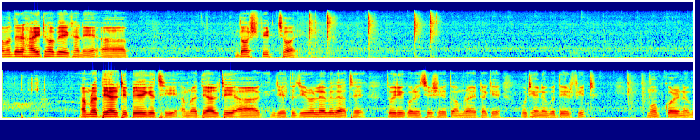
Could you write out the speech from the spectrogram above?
আমাদের হাইট হবে এখানে দশ ফিট ছয়। আমরা দেয়ালটি পেয়ে গেছি। আমরা দেয়ালটি যেহেতু জিরো লেভেলে আছে, তৈরি করেছি, সেহেতু আমরা এটাকে উঠিয়ে নেব দেড় ফিট মুভ করে নেব।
